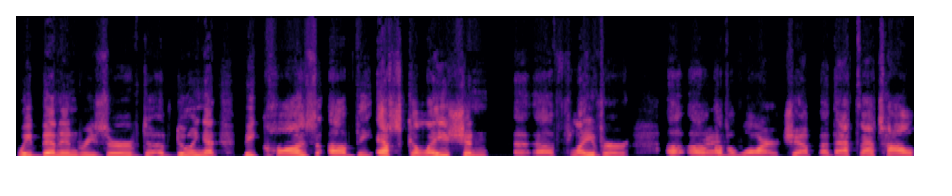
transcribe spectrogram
we've been in reserve of doing it because of the escalation uh, flavor of, right. of, a war, Chip. That that's how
